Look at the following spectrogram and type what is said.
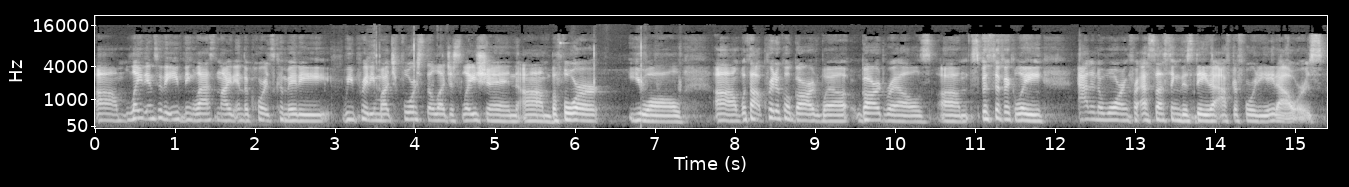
Um, late into the evening last night in the courts committee, we pretty much forced the legislation um, before you all uh, without critical guardwell, guardrails, um, specifically adding a warning for assessing this data after 48 hours.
